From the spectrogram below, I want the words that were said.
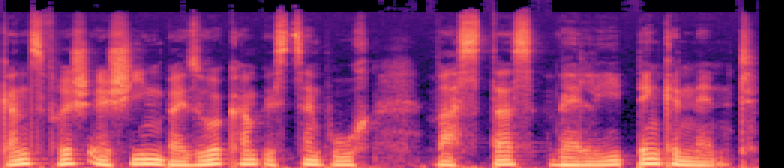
Ganz frisch erschienen bei Surkamp ist sein Buch was das Valley Denken nennt.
